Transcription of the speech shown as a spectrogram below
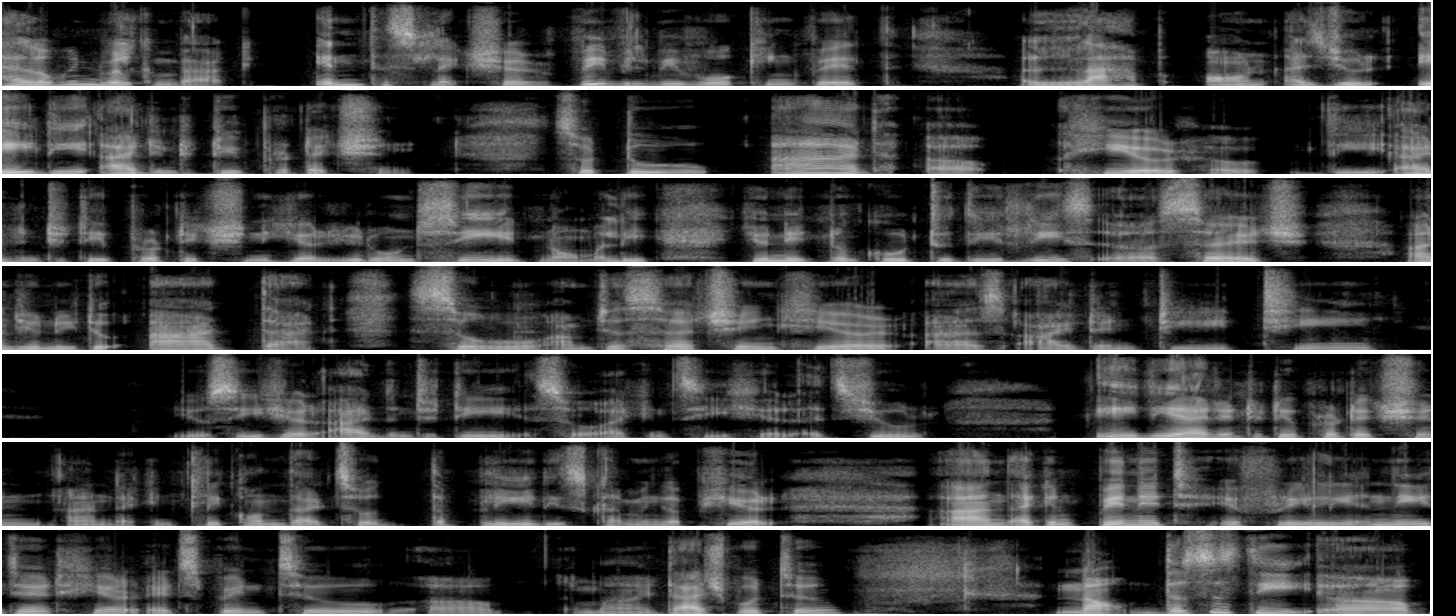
Hello and welcome back. In this lecture, we will be working with a lab on Azure AD Identity Protection. So to add uh, here uh, the identity protection here you don't see it normally you need to go to the research uh, and you need to add that so I'm just searching here as identity you see here identity so I can see here Azure AD identity protection and I can click on that so the blade is coming up here. And I can pin it if really needed here. It's pinned to uh, my dashboard too. Now this is the uh,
